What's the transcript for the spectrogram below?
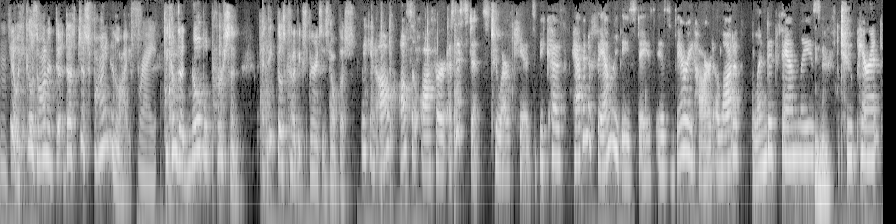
Mm-hmm. You know, he goes on and d- does just fine in life. Right. Becomes a noble person. I think those kind of experiences help us. We can all also offer assistance to our kids because having a family these days is very hard. A lot of blended families, mm-hmm. two parent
